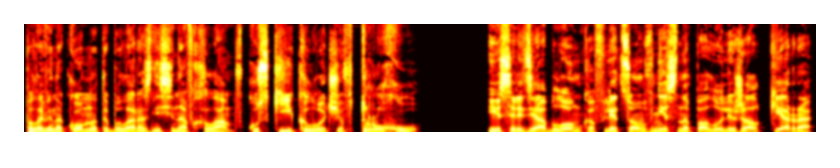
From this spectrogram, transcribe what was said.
Половина комнаты была разнесена в хлам, в куски и клочья, в труху и среди обломков лицом вниз на полу лежал Керра,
